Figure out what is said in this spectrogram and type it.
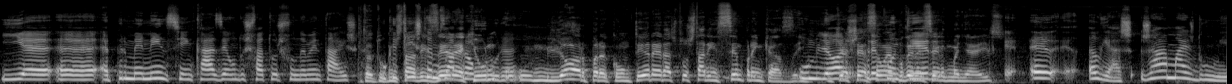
e a, a, a permanência em casa é um dos fatores fundamentais. Portanto, o que, o que está a dizer é que o, o, melhor para conter era as pessoas estarem sempre em casa. O melhor e que a exceção é poderem sair de manhã, é isso? É, aliás, já há mais de um mês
